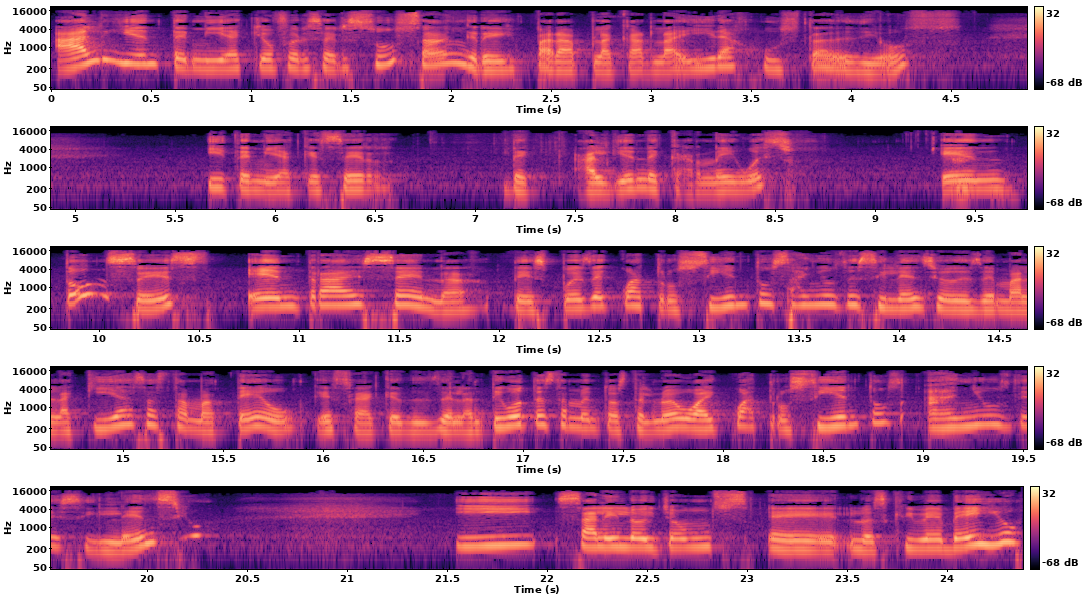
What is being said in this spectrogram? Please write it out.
alguien tenía que ofrecer su sangre para aplacar la ira justa de Dios y tenía que ser de alguien de carne y hueso. Entonces entra escena, después de 400 años de silencio, desde Malaquías hasta Mateo, que sea que desde el Antiguo Testamento hasta el Nuevo hay 400 años de silencio. Y Sally Lloyd Jones eh, lo escribe bello.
